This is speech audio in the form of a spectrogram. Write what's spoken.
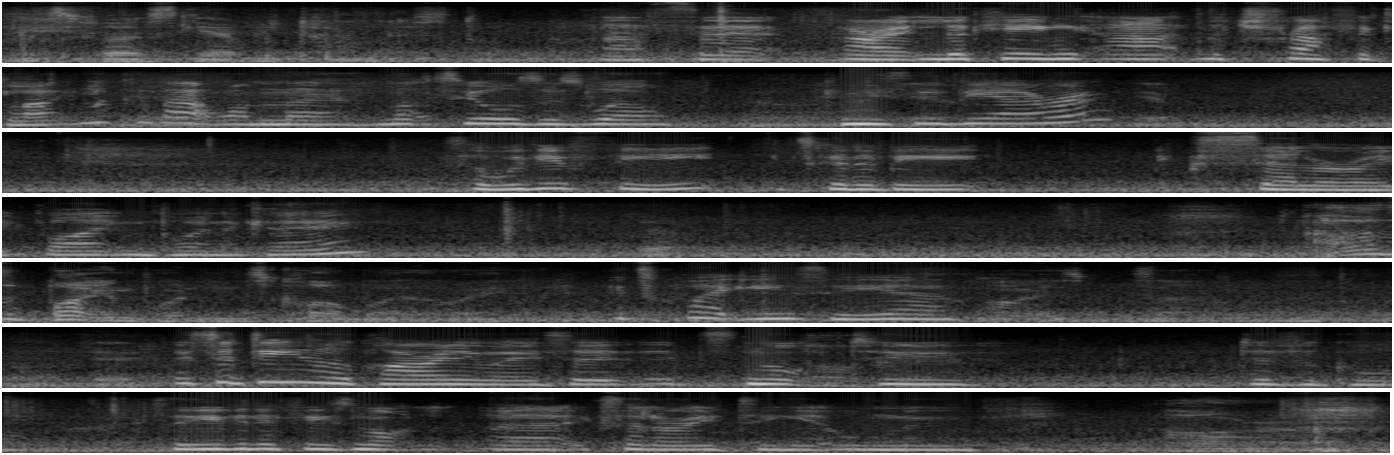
That's first gear every time I stop. That's it. All right, looking at the traffic light. Look at that one there. That's yours as well. Can you see the arrow? Yep. So with your feet, it's going to be accelerate biting point, okay? Yeah. How's the biting point in this car, by the way? It's quite easy, yeah. Oh, is, is that... Okay. It's a diesel car anyway, so it's not Okay. too difficult. So even if he's not uh, accelerating, it will move. Oh, right.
